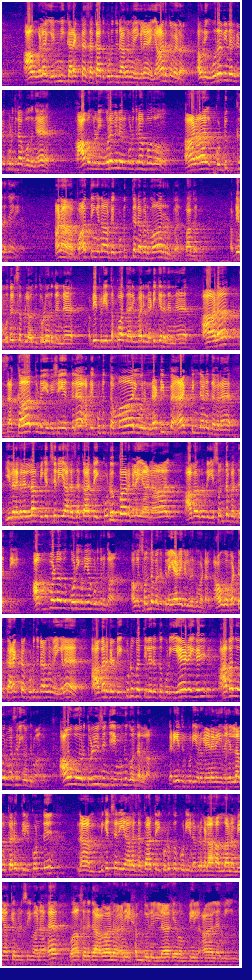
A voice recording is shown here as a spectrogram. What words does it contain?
அவங்களாம் எண்ணி கரெக்டாக ஜக்காத்து கொடுத்துட்டாங்கன்னு வைங்களேன் யாருக்கும் வேணாம்? அவங்களுடைய உறவினர்களுக்கு கொடுத்துட்டா போதுங்க. அவங்களுடைய உறவினர் கொடுத்துட்டா போதும். ஆனால் கொடுக்கிறதே இல்லை. ஆனால் பார்த்தீங்கன்னா அப்படியே கொடுத்த நபர் மாதிரி இருப்பார் பார்க்கறது அப்படியே முதல் சப்பில் வந்து தொழுறது என்ன? அப்படியே பெரிய தக்குவாதாரி மாதிரி நடிக்கிறது என்ன? ஆனா ஜக்காத்துடைய விஷயத்துல அப்படியே கொடுத்த மாதிரி ஒரு நடிப்பு ஆக்டிங் தானே தவிர இவர்கள் எல்லாம் மிகச்சரியாக ஜக்காத்தை கொடுப்பார்களேயானால் அவர்களுடைய சொந்த பந்தத்தில் அவ்வளவு கோடி கோடியா கொடுத்துருக்கான். அவங்க சொந்த பந்தத்தில் ஏழைகள் இருக்க மாட்டாங்க. அவங்க மட்டும் கரெக்டா கொடுத்துட்டாங்கன்னு வைங்களேன் அவர்களுடைய குடும்பத்தில் இருக்கக்கூடிய ஏழைகள் அவங்க ஒரு வசதிக்கு வந்துருவாங்க. அவங்க ஒரு தொழில் செஞ்சு முன்னுக்கு வந்துடலாம் கணியத்திற்குரியவர்கள். எனவே இதையெல்லாம் கருத்தில் கொண்டு நாம் மிகச்சரியாக ஜக்காத்தை கொடுக்கக்கூடிய நபர்களாக அல்லாஹ் நம்மை ஆக்கியருள் செய்வானாக. வாஹர் தாவான அனில் அல்ஹம்துலில்லாஹி ரப்பில் ஆலமீன்.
